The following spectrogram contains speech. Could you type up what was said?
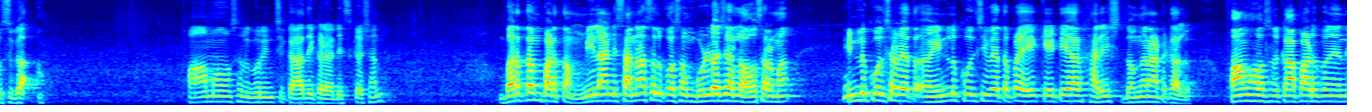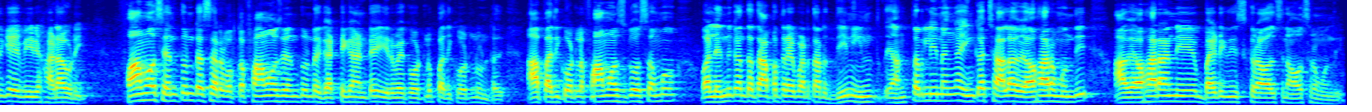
ముసుగా. ఫామ్ హౌస్ల గురించి కాదు ఇక్కడ డిస్కషన్. భరతం పడతాం. మీలాంటి సన్నాసుల కోసం బుల్డోజర్లు అవసరమా? ఇండ్లు కూల్చవేత ఇండ్లు కూల్చివేతపై కేటీఆర్ హరీష్ దొంగ నాటకాలు. ఫామ్ హౌస్లు కాపాడుకునేందుకే వీరి హడావుడి. ఫామ్ హౌస్ ఎంత ఉంటుంది సార్? ఒక ఫామ్ హౌస్ ఎంత ఉంటుంది గట్టిగా అంటే ఇరవై కోట్లు పది కోట్లు ఉంటుంది. ఆ పది కోట్ల ఫామ్ హౌస్ కోసము వాళ్ళు ఎందుకంత తాపత్రయపడతారు? దీని అంతర్లీనంగా ఇంకా చాలా వ్యవహారం ఉంది. ఆ వ్యవహారాన్ని బయటకు తీసుకురావాల్సిన అవసరం ఉంది.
